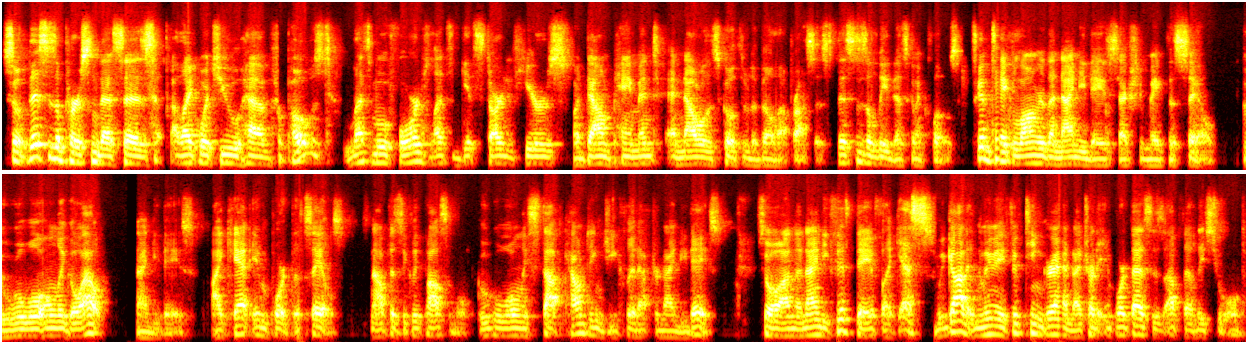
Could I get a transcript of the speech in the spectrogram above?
So this is a person that says, I like what you have proposed. Let's move forward. Let's get started. Here's a down payment. And now let's go through the build out process. This is a lead that's going to close. It's going to take longer than 90 days to actually make the sale. Google will only go out 90 days. I can't import the sales. It's not physically possible. Google will only stop counting gclid after 90 days. So on the 95th day, it's like, yes, we got it, and we made 15 grand, I try to import that, it says up, that leads too old.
